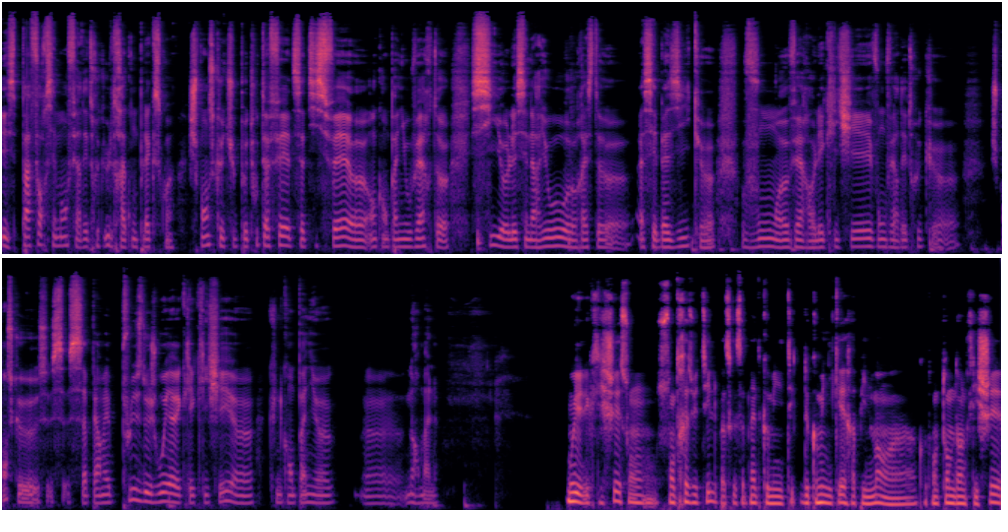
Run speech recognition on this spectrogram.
et pas forcément faire des trucs ultra complexes quoi. Je pense que tu peux tout à fait être satisfait euh, en campagne ouverte euh, si les scénarios restent assez basiques, vont vers les clichés, vont vers des trucs. je pense que ça permet plus de jouer avec les clichés qu'une campagne normale. Oui, les clichés sont, très utiles parce que ça permet de communiquer, de communiquer rapidement. Hein. Quand on tombe dans le cliché,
